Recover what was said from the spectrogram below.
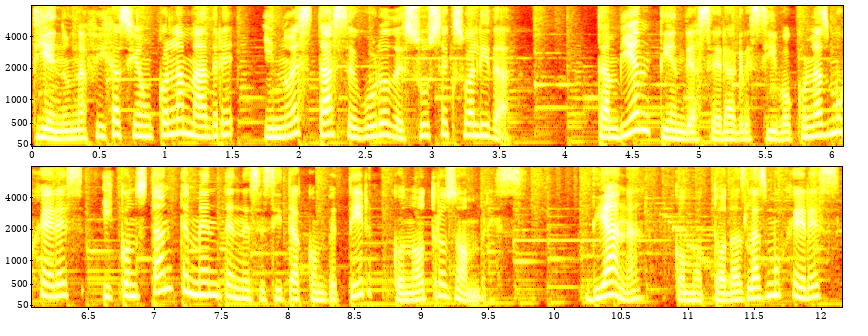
Tiene una fijación con la madre y no está seguro de su sexualidad. También tiende a ser agresivo con las mujeres y constantemente necesita competir con otros hombres. Diana, como todas las mujeres,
